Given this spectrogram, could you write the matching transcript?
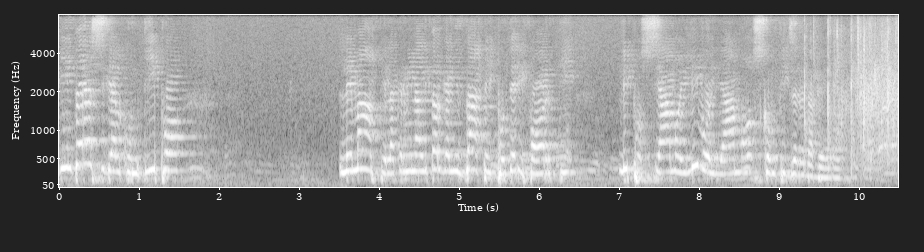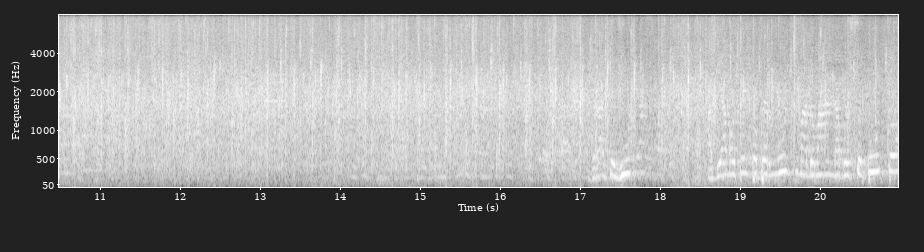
interessi di alcun tipo, le mafie, la criminalità organizzata i poteri forti li possiamo e li vogliamo sconfiggere davvero. Grazie Giulia. Abbiamo tempo per l'ultima domanda a questo punto,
